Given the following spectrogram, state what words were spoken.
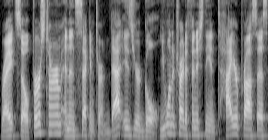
right? So first term and then second term. That is your goal. You wanna try to finish the entire process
